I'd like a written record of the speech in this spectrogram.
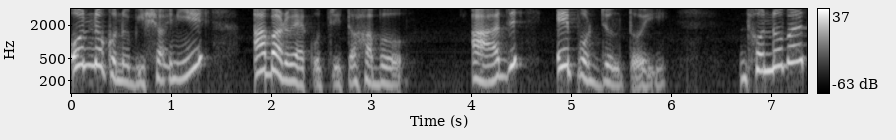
অন্য কোনো বিষয় নিয়ে আবারও একত্রিত হব। আজ এ পর্যন্তই। ধন্যবাদ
